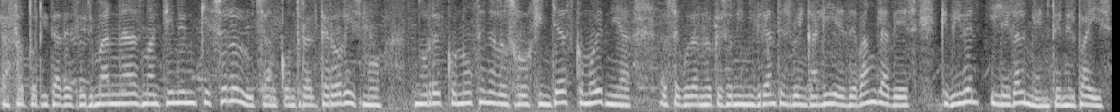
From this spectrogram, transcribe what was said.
Las autoridades birmanas mantienen que solo luchan contra el terrorismo. No reconocen a los rohingyas como etnia, asegurando que son inmigrantes bengalíes de Bangladesh que viven ilegalmente en el país.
